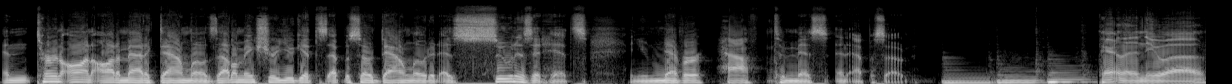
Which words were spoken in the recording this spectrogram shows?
and turn on automatic downloads. That'll make sure you get this episode downloaded as soon as it hits, and you never have to miss an episode. Apparently, the new uh,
